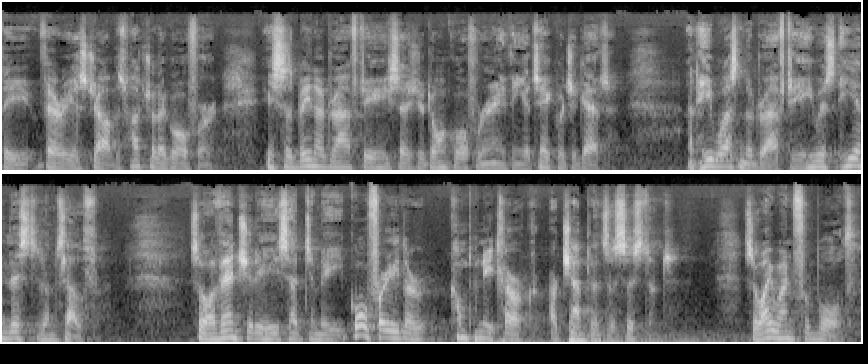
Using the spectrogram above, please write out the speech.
the various jobs. What should I go for? He says, Being a draftee, he says, you don't go for anything, you take what you get. And he wasn't a draftee, he, was, he enlisted himself. So eventually he said to me, Go for either company clerk or chaplain's assistant. So I went for both,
